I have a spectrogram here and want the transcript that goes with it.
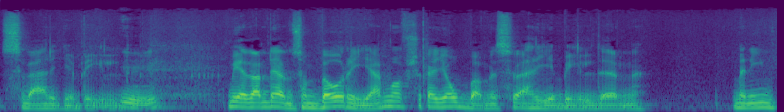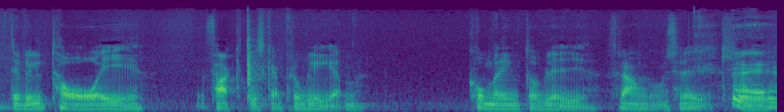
Sverigebild. Mm. Medan den som börjar med att försöka jobba med Sverigebilden men inte vill ta i faktiska problem kommer inte att bli framgångsrik. Nej.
